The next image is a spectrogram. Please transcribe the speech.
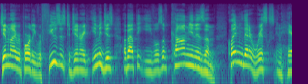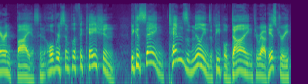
Gemini reportedly refuses to generate images about the evils of communism, claiming that it risks inherent bias and oversimplification. Because saying tens of millions of people dying throughout history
